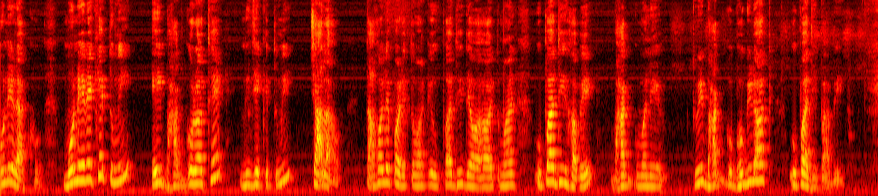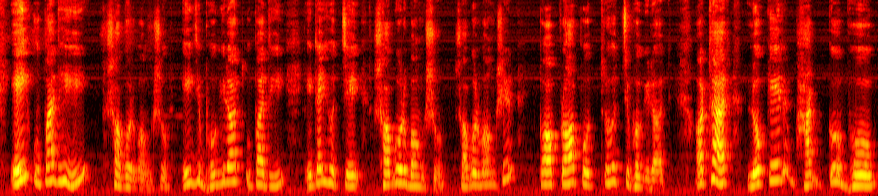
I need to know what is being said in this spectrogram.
মনে রাখো, মনে রেখে তুমি এই ভাগ্যরথে নিজেকে তুমি চালাও, তাহলে পরে তোমাকে উপাধি দেওয়া হয়, তোমার উপাধি হবে ভাগ্য মানে তুমি ভাগ্য ভগীরথ উপাধি পাবে। এই উপাধি সগর বংশ, এই যে ভগীরথ উপাধি, এটাই হচ্ছে সগর বংশ। সগর বংশের প প্রপত্র হচ্ছে ভগীরথ। অর্থাৎ লোকের ভাগ্য ভোগ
